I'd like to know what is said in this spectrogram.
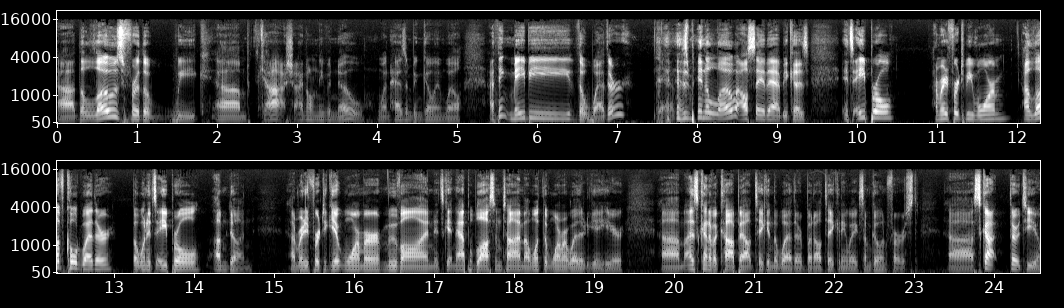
Uh, the lows for the week, um, gosh, I don't even know what hasn't been going well. I think maybe the weather Yeah. has been a low. I'll say that because it's April. I'm ready for it to be warm. I love cold weather, but when it's April, I'm done. I'm ready for it to get warmer, move on. It's getting apple blossom time. I want the warmer weather to get here. Um, that's kind of a cop out taking the weather, but I'll take it anyway because I'm going first. Uh, Scott, throw it to you.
